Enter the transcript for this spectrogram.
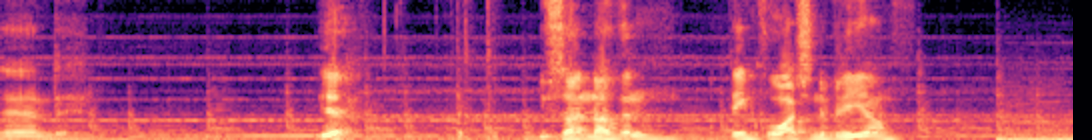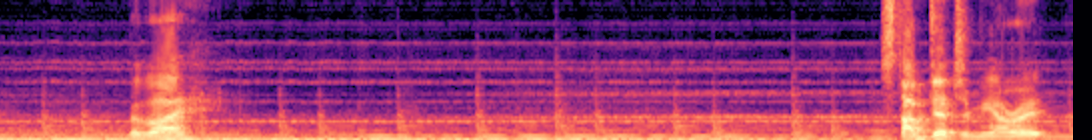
And yeah, you saw nothing. Thank you for watching the video. Bye bye. Stop judging me, alright?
